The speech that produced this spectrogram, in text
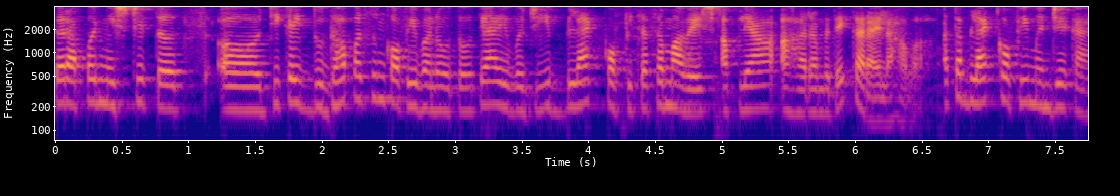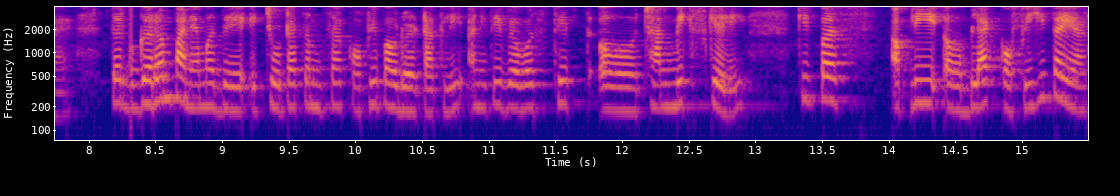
तर आपण निश्चितच जी काही दुधापासून कॉफी बनवतो त्याऐवजी ब्लॅक कॉफीचा समावेश आपल्या आहारामध्ये करायला हवा. आता ब्लॅक कॉफी म्हणजे काय? तर गरम पाण्यामध्ये एक छोटा चमचा कॉफी पावडर टाकली आणि ती व्यवस्थित छान मिक्स केली की बस आपली ब्लॅक कॉफी ही तयार.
